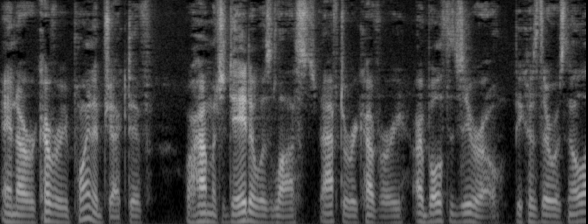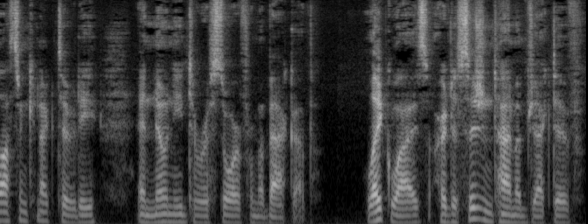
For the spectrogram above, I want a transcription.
and our recovery point objective, or how much data was lost after recovery, are both zero because there was no loss in connectivity and no need to restore from a backup. Likewise, our decision time objective,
